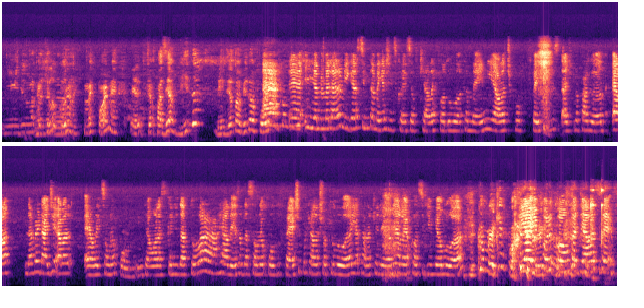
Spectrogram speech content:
E me diz uma Mas coisa. que loucura, né? Como é que pode, né? Ele fazer a vida, bem dizer, a tua vida foi. É, e a minha melhor amiga é assim também, a gente se conheceu porque ela é fã do Luan também, e ela, tipo, fez publicidade e propaganda. Ela, na verdade, ela, ela é de São Leopoldo. Então ela se candidatou à realeza da São Leopoldo Fest porque ela achou que o Luan ia estar naquele ano e ela ia conseguir ver o Luan. Como é que pode? E aí, por conta de ela ser,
